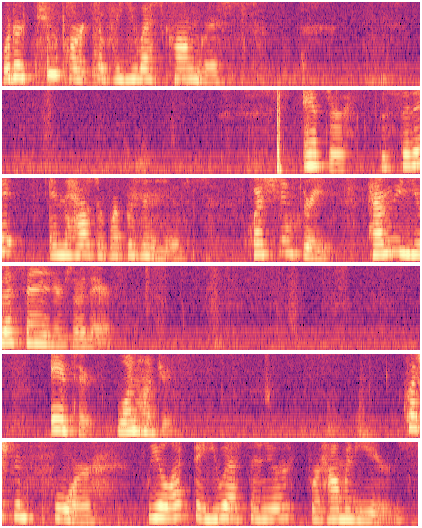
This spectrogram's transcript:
What are two parts of the U.S. Congress? Answer The Senate and the House of Representatives. Question 3 How many U.S. Senators are there? Answer 100. Question 4 We elect a U.S. Senator for how many years?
